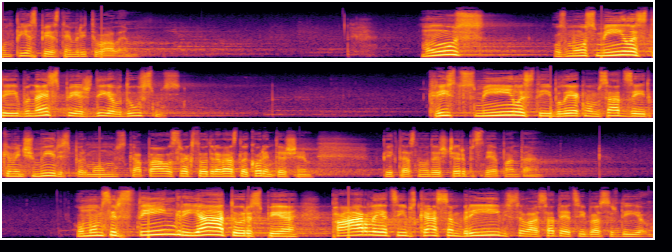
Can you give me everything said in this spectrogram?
un piespiestiem rituāliem. Mūs, uz mūsu mīlestību nespiež Dieva dusmas. Kristus mīlestība liek mums atzīt, ka Viņš miris par mums, kā Pāvils raksta 2. vēstulē korintiešiem, 5. nodaļas 14. pantā. Un mums ir stingri jāturas pie pārliecības, ka esam brīvi savā attiecībās ar Dievu.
